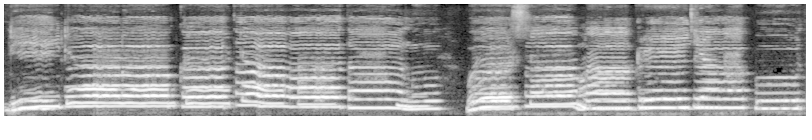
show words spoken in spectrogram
di dalam ketaatanmu bersama gereja putramu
